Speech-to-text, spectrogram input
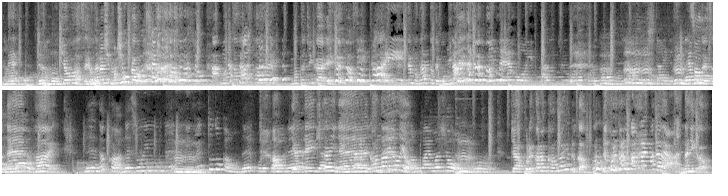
ねねじゃあもう今日はさよならしましょうか。またはいまた次回。世界でも何度でも見て。見てもういっぱい宇宙をねこれからもしたいですうんね、そうですね。はい。ねなんかねそういうね、イベントとかもねこれからねあやっていきたいね。考えようよ。考えましょう。うんじゃあこれから考えるか。うんこれから考えますじゃあ。何か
